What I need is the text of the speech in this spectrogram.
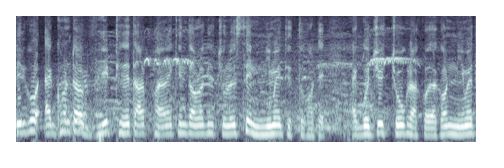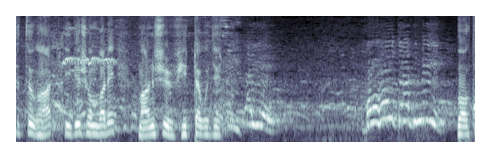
দীর্ঘ এক ঘণ্টা ভিড় ঠেলে তার ফাইনে কিন্তু আমরা কিন্তু চলে এসেছি নিমাই তীর্থ ঘাটে। একবার যে চোখ রাখো। এখন নিমাই তীর্থ ঘাট তৃতীয় সোমবারে মানুষের ভিড়টা বুঝে ভক্ত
